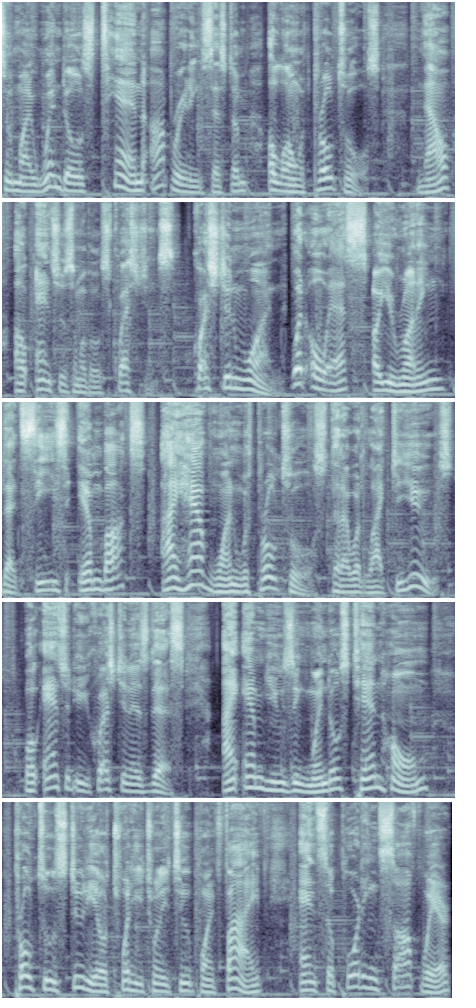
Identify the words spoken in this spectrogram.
to my Windows 10 operating system along with Pro Tools. Now I'll answer some of those questions. Question one What OS are you running that sees Mbox? I have one with Pro Tools that I would like to use. Well, answer to your question is this I am using Windows 10 Home. Pro Tools Studio 2022.5 and supporting software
